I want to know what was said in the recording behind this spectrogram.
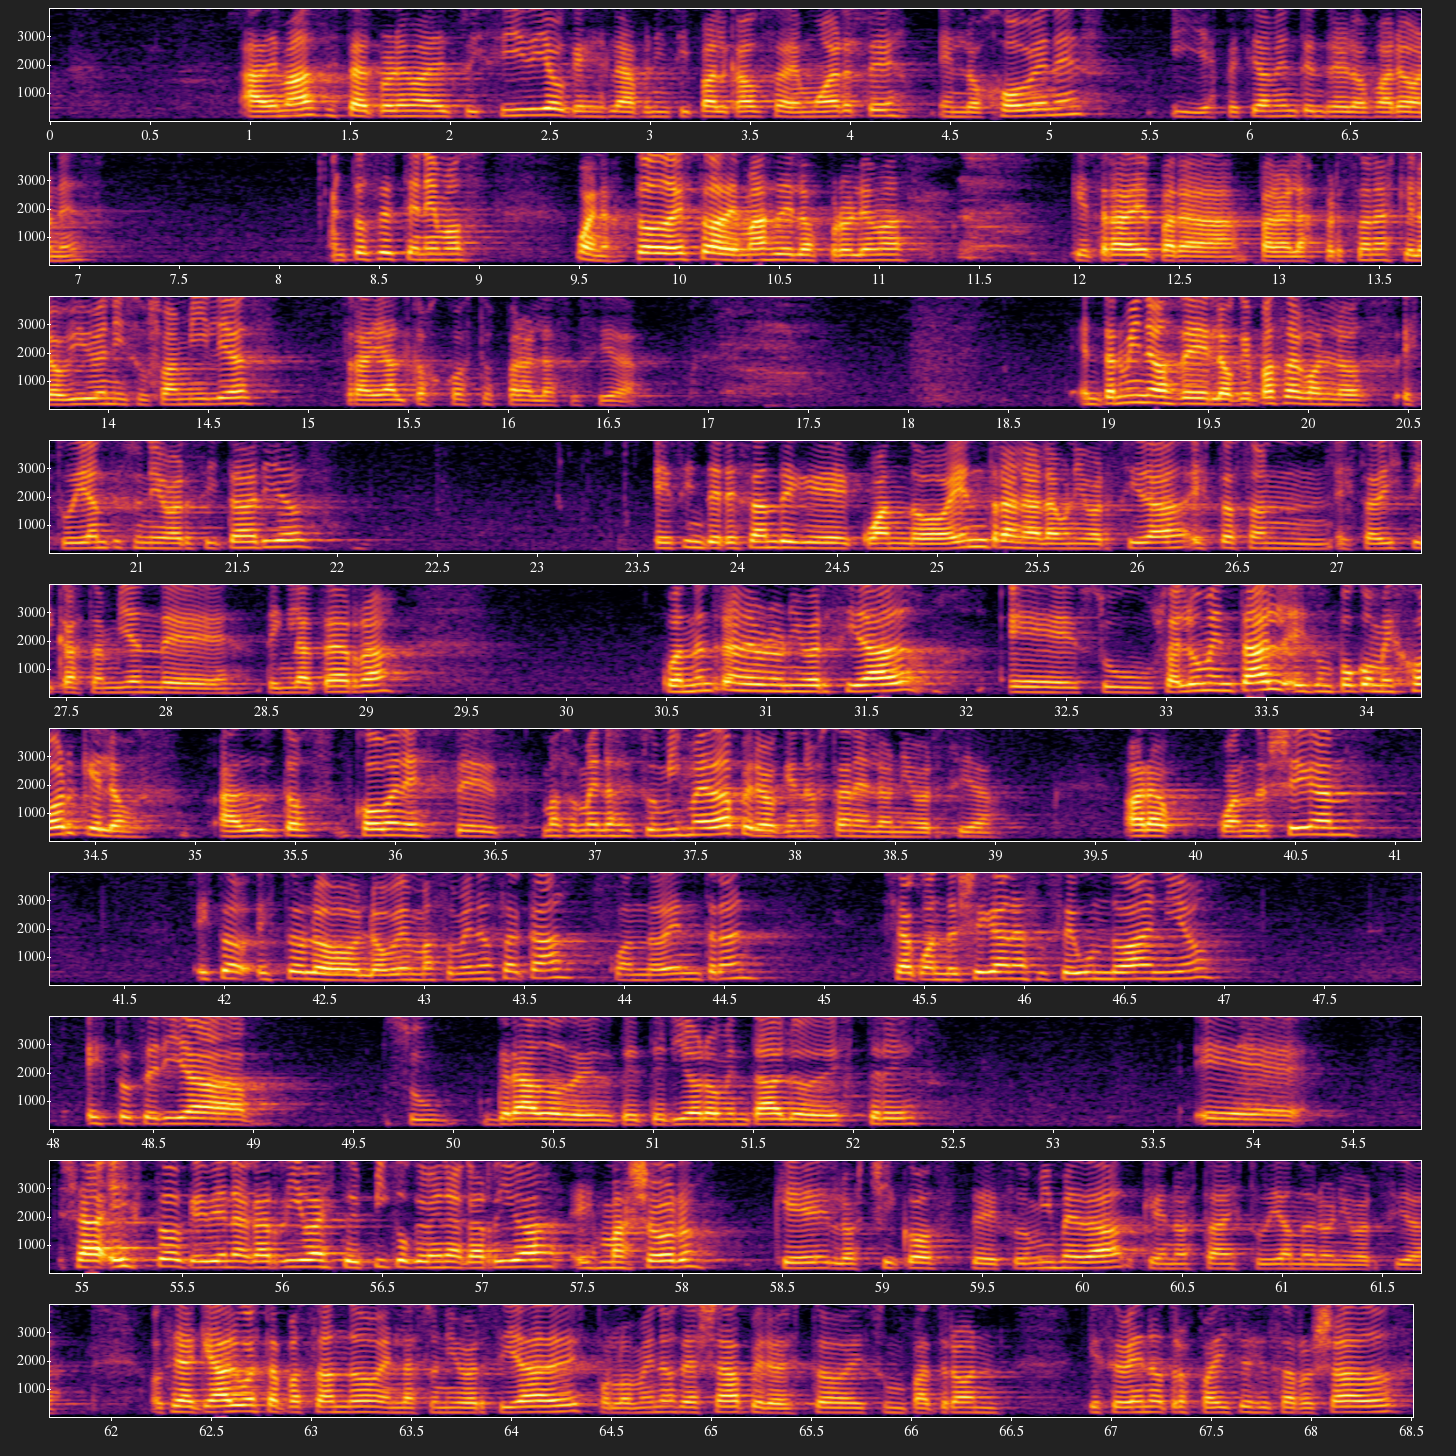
Además está el problema del suicidio, que es la principal causa de muerte en los jóvenes y especialmente entre los varones. Entonces tenemos bueno, todo esto, además de los problemas que trae para, las personas que lo viven y sus familias, trae altos costos para la sociedad. En términos de lo que pasa con los estudiantes universitarios, es interesante que cuando entran a la universidad, estas son estadísticas también de, Inglaterra, cuando entran a la universidad, eh, su salud mental es un poco mejor que los adultos jóvenes más o menos de su misma edad, pero que no están en la universidad. Ahora, cuando llegan, esto, lo, ven más o menos acá, cuando entran, ya cuando llegan a su segundo año, esto sería su grado de deterioro mental o de estrés. Eh, ya esto que ven acá arriba, este pico que ven acá arriba, es mayor que los chicos de su misma edad que no están estudiando en la universidad. O sea que algo está pasando en las universidades, por lo menos de allá, pero esto es un patrón que se ve en otros países desarrollados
